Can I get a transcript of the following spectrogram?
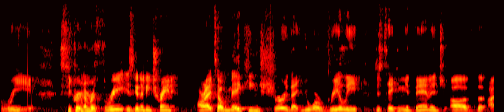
three. Secret number three is going to be training. All right, so making sure that you are really just taking advantage of the uh,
